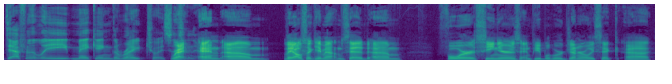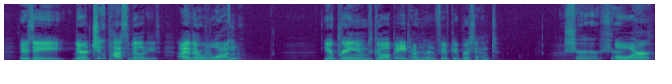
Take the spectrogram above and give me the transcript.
definitely making the right choices. Right. And um, they also came out and said um, for seniors and people who are generally sick, uh, there's a there are two possibilities. Either one, your premiums go up 850 percent, Sure, sure. or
